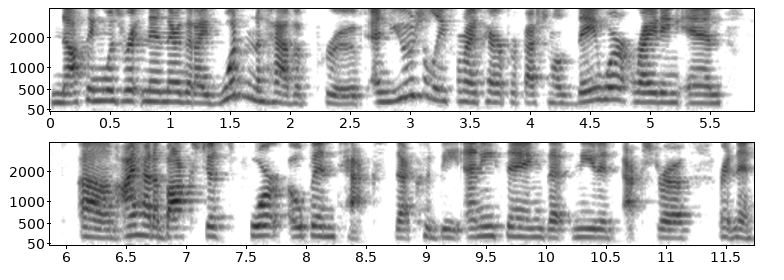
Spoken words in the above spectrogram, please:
nothing was written in there that I wouldn't have approved. And usually for my paraprofessionals, they weren't writing in um, I had a box just for open text that could be anything that needed extra written in.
